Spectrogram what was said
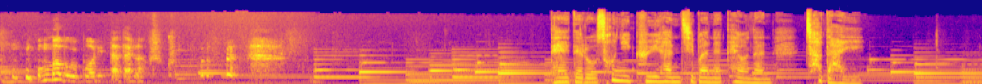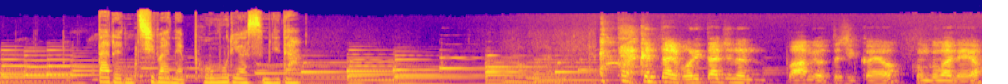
엄마 보고 머리 따달라 그러고. 대대로 손이 귀한 집안에 태어난 첫 아이. 딸은 집안의 보물이었습니다. 큰딸 머리 따주는 마음이 어떠실까요? 궁금하네요.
